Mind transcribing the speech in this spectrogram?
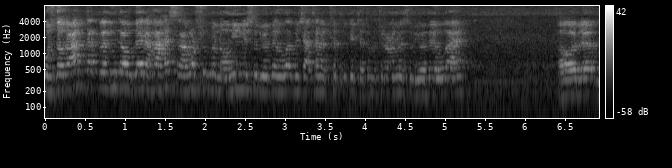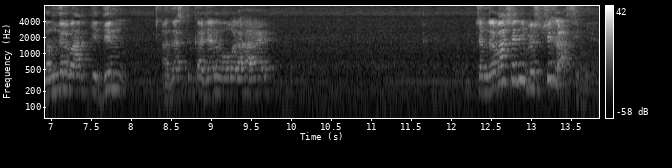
उस दौरान कर्क लग्न का उदय रहा है। श्रावण शुक्ल नवमी में सूर्योदय हुआ, विशाखा नक्षत्र के चतुर्थ चरण में सूर्योदय हुआ है। और मंगलवार के दिन अगस्त का जन्म हो रहा है। चंद्रमा शनि वृश्चिक राशि में है।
